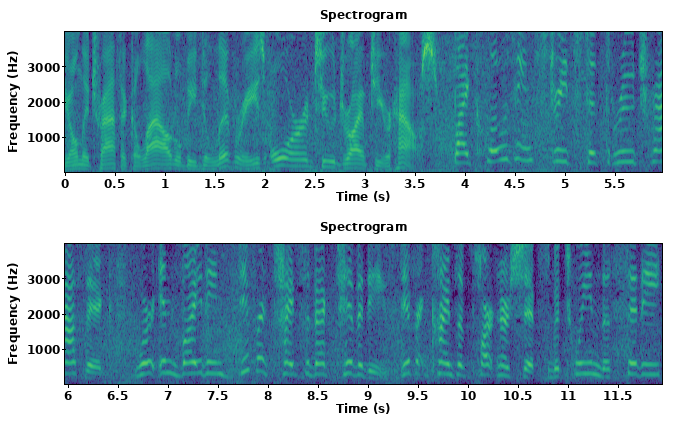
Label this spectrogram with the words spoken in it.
The only traffic allowed will be deliveries or to drive to your house. By closing streets to through traffic, we're inviting different types of activities, different kinds of partnerships between the city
